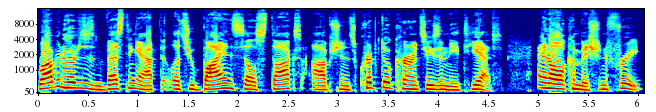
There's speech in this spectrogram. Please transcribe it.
Robinhood is an investing app that lets you buy and sell stocks, options, cryptocurrencies, and ETFs, and all commission free.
